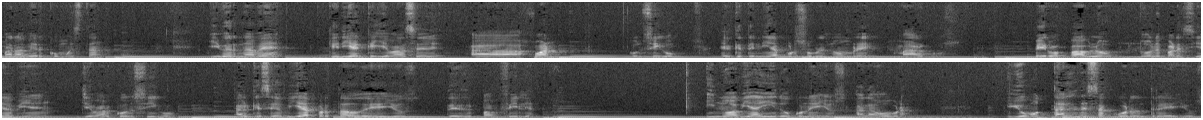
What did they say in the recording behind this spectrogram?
para ver cómo están. Y Bernabé querían que llevase a Juan consigo, el que tenía por sobrenombre Marcos. Pero a Pablo no le parecía bien llevar consigo al que se había apartado de ellos desde Panfilia y no había ido con ellos a la obra. Y hubo tal desacuerdo entre ellos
